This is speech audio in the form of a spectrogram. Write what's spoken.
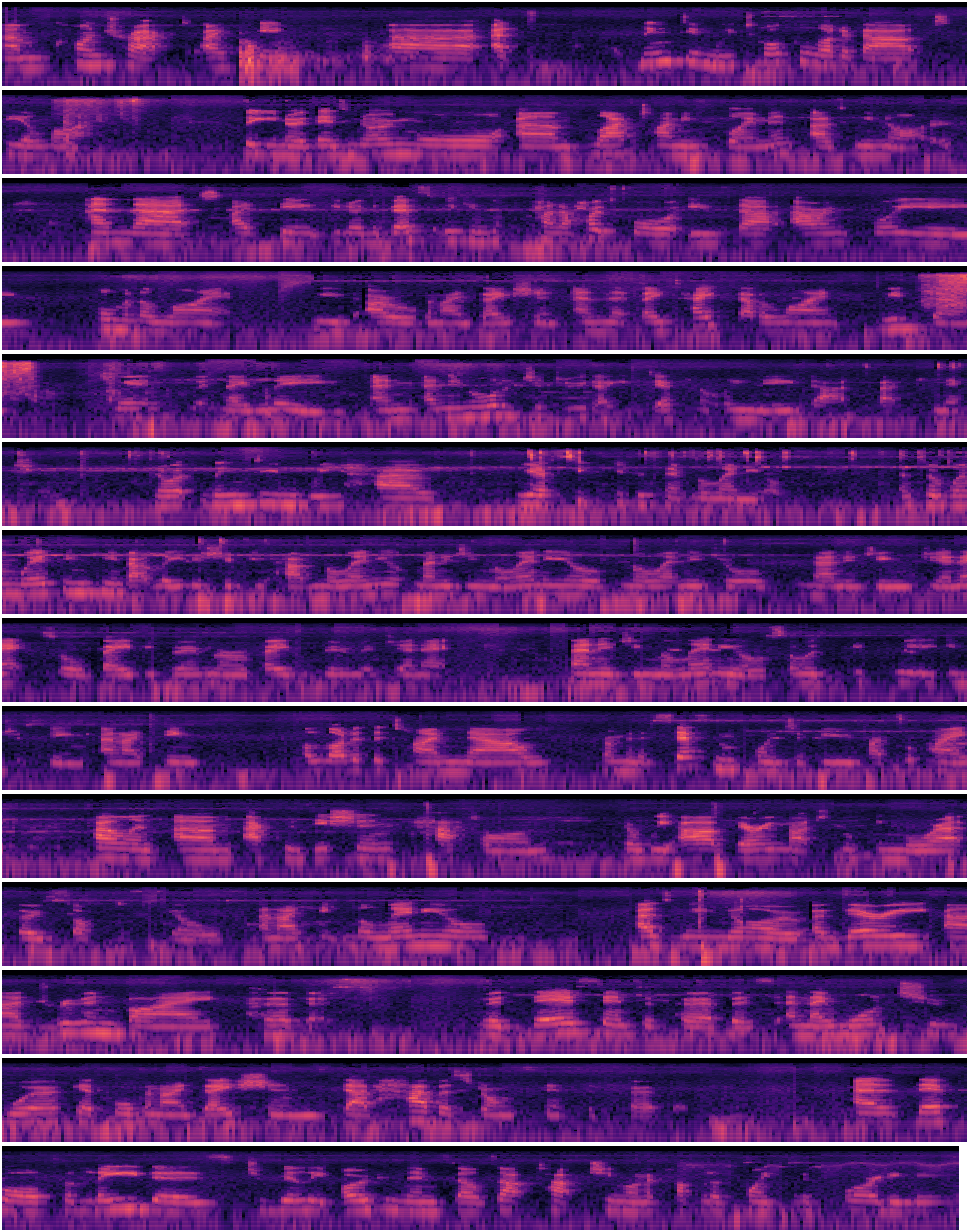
um, contract. I think uh, at LinkedIn we talk a lot about the alliance so, you know, there's no more um, lifetime employment, as we know. And that I think, you know, the best that we can kind of hope for is that our employees form an alliance with our organisation and that they take that alliance with them when, when they leave. And, and in order to do that, you definitely need that, that connection. You know, at LinkedIn, we have, we have 60% millennials. And so when we're thinking about leadership, you have millennials managing millennials, millennials managing Gen X or baby boomer or baby boomer Gen X managing millennials. So it's, it's really interesting. And I think a lot of the time now, from an assessment point of view, if I put my talent um, acquisition hat on, you know, we are very much looking more at those softer skills. And I think millennials, as we know, are very uh, driven by purpose know, their sense of purpose and they want to work at organizations that have a strong sense of purpose. And therefore, for leaders to really open themselves up, touching on a couple of points that have already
